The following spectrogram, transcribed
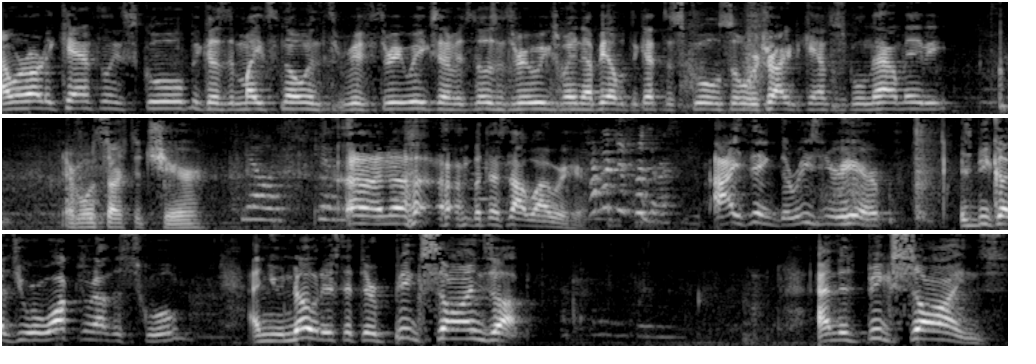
and we're already canceling school because it might snow in three, three weeks, and if it snows in three weeks, we might not be able to get to school. So we're trying to cancel school now, maybe. Everyone starts to cheer. Uh, no, but that's not why we're here. I think the reason you're here is because you were walking around the school and you noticed that there are big signs up. And there's big signs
